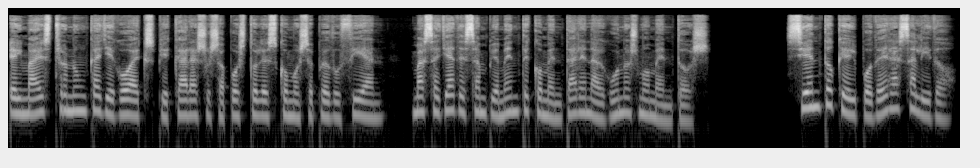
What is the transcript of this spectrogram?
El Maestro nunca llegó a explicar a sus apóstoles cómo se producían, más allá de simplemente comentar en algunos momentos. Siento que el poder ha salido.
